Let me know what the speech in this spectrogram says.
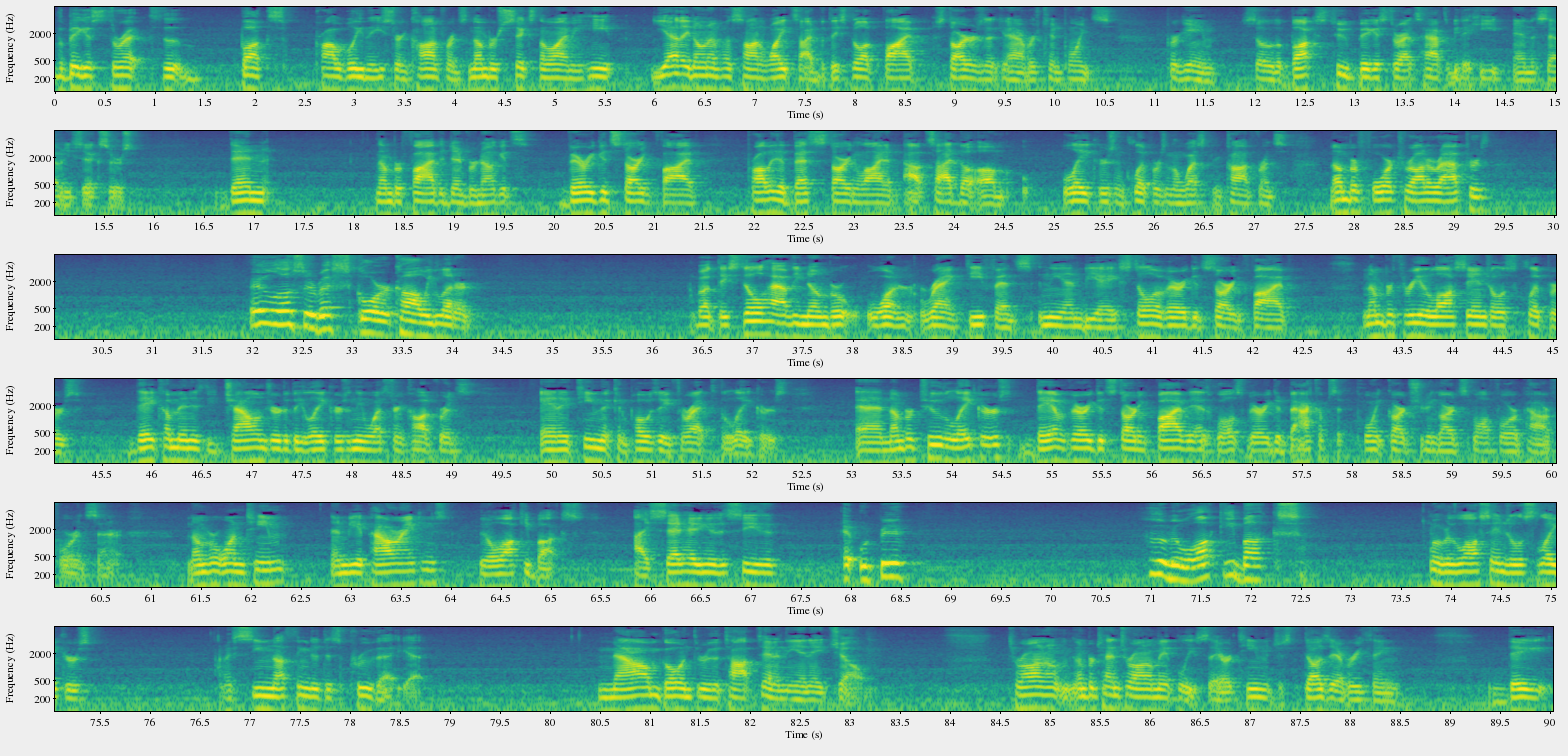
the biggest threat to the Bucks probably in the Eastern Conference. Number six, the Miami Heat. Yeah, they don't have Hassan Whiteside, but they still have five starters that can average ten points per game. So the Bucks' two biggest threats have to be the Heat and the 76ers. Then number five, the Denver Nuggets. Very good starting five. Probably the best starting lineup outside the um, Lakers and Clippers in the Western Conference. Number four, Toronto Raptors. They lost their best scorer, Kawhi Leonard. But they still have the number one ranked defense in the NBA. Still a very good starting five. Number three, the Los Angeles Clippers. They come in as the challenger to the Lakers in the Western Conference and a team that can pose a threat to the Lakers. And number two, the Lakers, they have a very good starting five as well as very good backups at point guard, shooting guard, small forward, power forward, and center. Number one team, NBA Power Rankings, Milwaukee Bucks. I said heading into the season, it would be the Milwaukee Bucks over the Los Angeles Lakers. I've seen nothing to disprove that yet. Now I'm going through the top 10 in the NHL. Toronto, number 10, Toronto Maple Leafs. They are a team that just does everything. They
